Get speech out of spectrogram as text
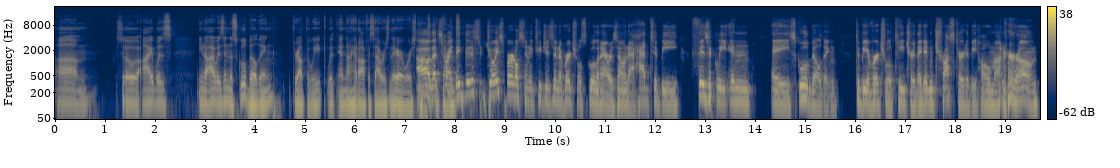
Um, so I was, you know, I was in the school building throughout the week with, and I had office hours there where students. Oh, that's right. They this Joyce Bertelson, who teaches in a virtual school in Arizona, had to be physically in a school building to be a virtual teacher. They didn't trust her to be home on her own.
